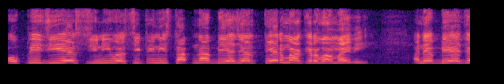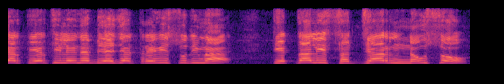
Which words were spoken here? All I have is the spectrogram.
ઓપીજીએસ યુનિવર્સિટીની સ્થાપના બે હજાર તેરમાં કરવામાં આવી. અને બે હજાર તેરથી લઈને બે હજાર ત્રેવીસ સુધીમાં તેતાલીસ હજાર નવસો,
